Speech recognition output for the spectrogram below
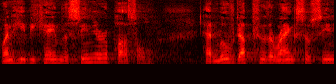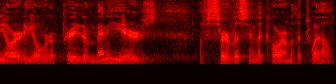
when he became the senior apostle, had moved up through the ranks of seniority over a period of many years of service in the Quorum of the Twelve.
